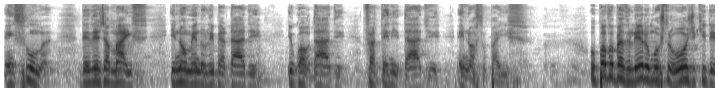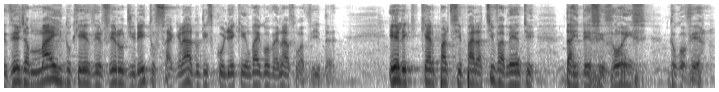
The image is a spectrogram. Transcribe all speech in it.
Em suma, deseja mais e não menos liberdade, igualdade, fraternidade em nosso país. O povo brasileiro mostrou hoje que deseja mais do que exercer o direito sagrado de escolher quem vai governar sua vida. Ele que quer participar ativamente das decisões do governo.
